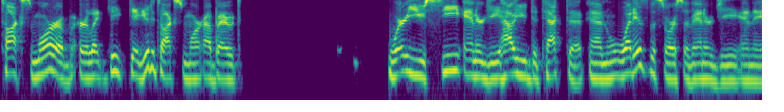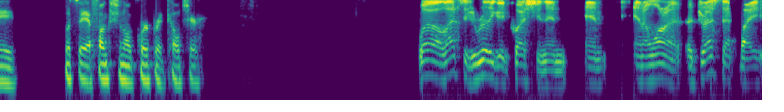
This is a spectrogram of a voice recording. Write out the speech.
talk some more, or let get you to talk some more about where you see energy, how you detect it, and what is the source of energy in a, let's say, a functional corporate culture? Well, that's a really good question, and and and I want to address that by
